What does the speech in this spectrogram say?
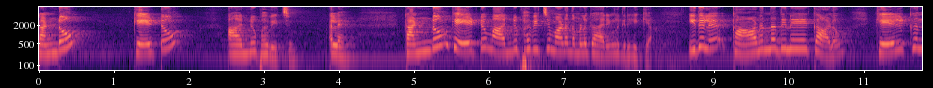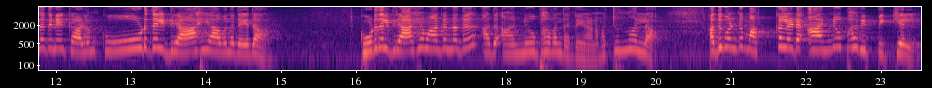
കണ്ടും കേട്ടും അനുഭവിച്ചും. അല്ലേ? കണ്ടും കേട്ടും അനുഭവിച്ചുമാണ് നമ്മൾ കാര്യങ്ങൾ ഗ്രഹിക്കുക. ഇതിൽ കാണുന്നതിനേക്കാളും കേൾക്കുന്നതിനേക്കാളും കൂടുതൽ ഗ്രാഹ്യാവുന്നത് ഏതാ? കൂടുതൽ ഗ്രാഹ്യമാകുന്നത് അത് അനുഭവം തന്നെയാണ്. മറ്റൊന്നുമല്ല. അതുകൊണ്ട് മക്കളുടെ അനുഭവിപ്പിക്കൽ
